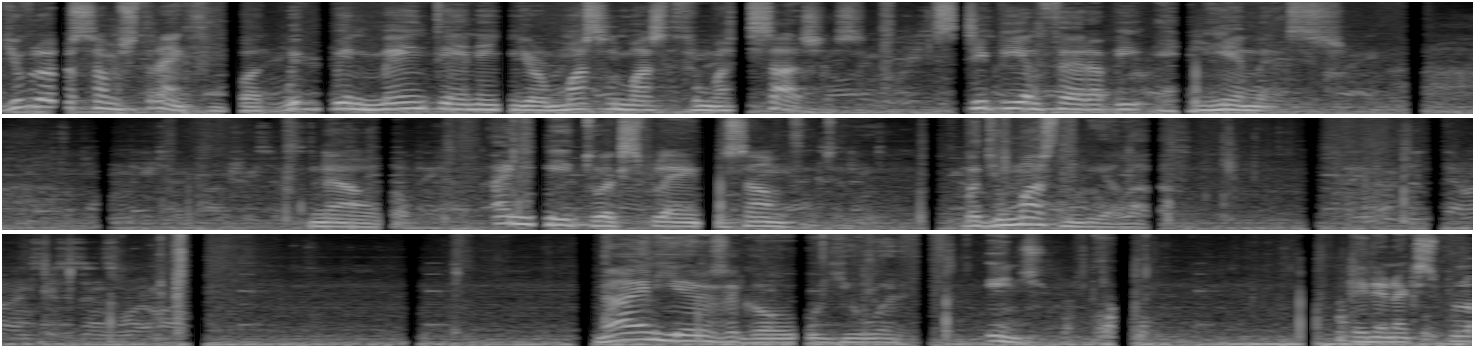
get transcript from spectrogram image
You've lost some strength, but we've been maintaining your muscle mass through massages, CPM therapy, and EMS. Now, I need to explain something to you, but you mustn't be alarmed. Nine years ago, you were injured in an explosion.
